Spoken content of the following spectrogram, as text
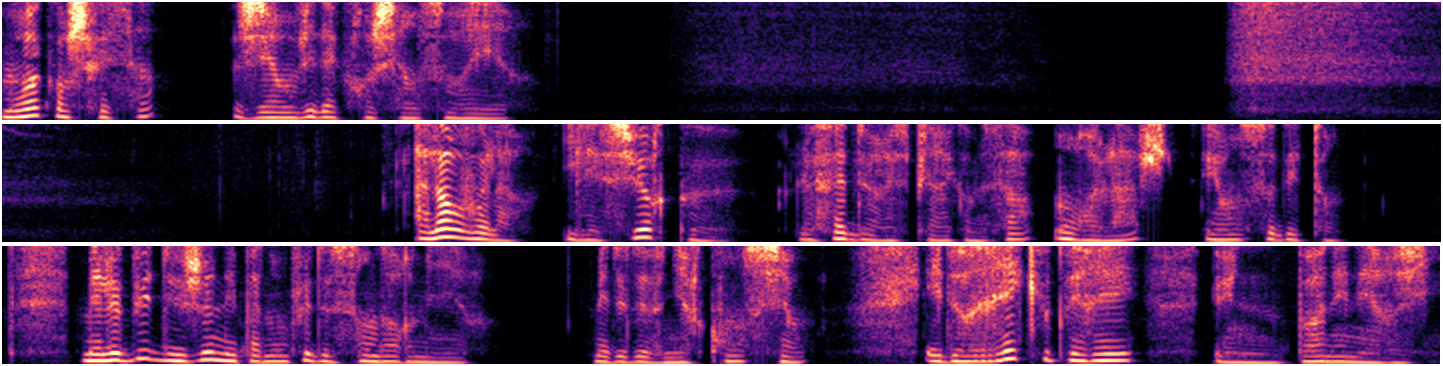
Moi, quand je fais ça, j'ai envie d'accrocher un sourire. Alors voilà, il est sûr que le fait de respirer comme ça, on relâche et on se détend. Mais le but du jeu n'est pas non plus de s'endormir, mais de devenir conscient et de récupérer une bonne énergie.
